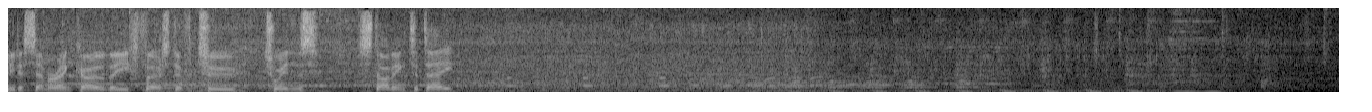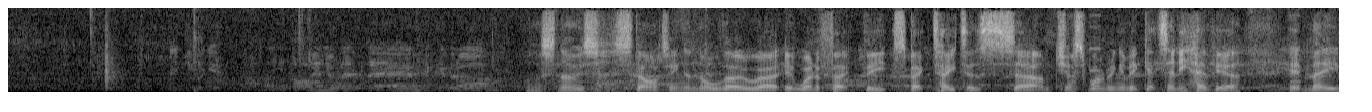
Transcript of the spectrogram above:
Vita Semerenko, the first of two twins starting today. Well, the snow's starting, and although uh, it won't affect the spectators, uh, I'm just wondering if it gets any heavier it may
